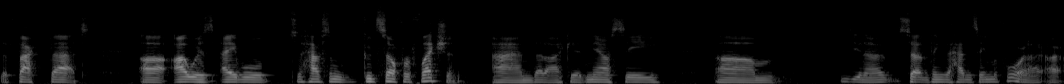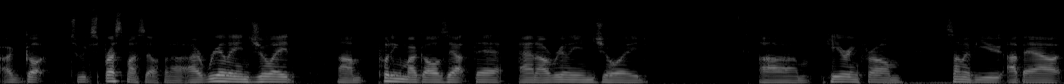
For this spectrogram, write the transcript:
the fact that uh, I was able to have some good self reflection and that I could now see, um, you know, certain things I hadn't seen before, and I, I, I got to express myself, and I, I really enjoyed um, putting my goals out there, and I really enjoyed um, hearing from some of you about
